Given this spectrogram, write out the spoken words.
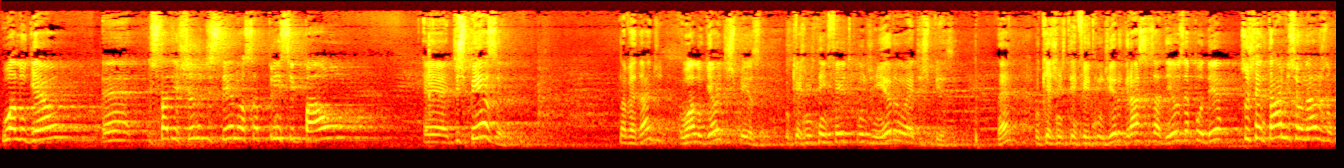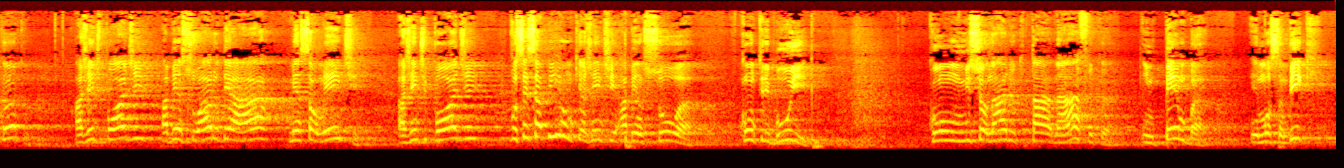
o aluguel é, está deixando de ser nossa principal é, despesa. Na verdade, o aluguel é despesa. O que a gente tem feito com o dinheiro não é despesa. Né? O que a gente tem feito com dinheiro, graças a Deus, é poder sustentar missionários no campo. A gente pode abençoar o DAA mensalmente. A gente pode. Vocês sabiam que a gente abençoa, contribui com um missionário que está na África, em Pemba, em Moçambique?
